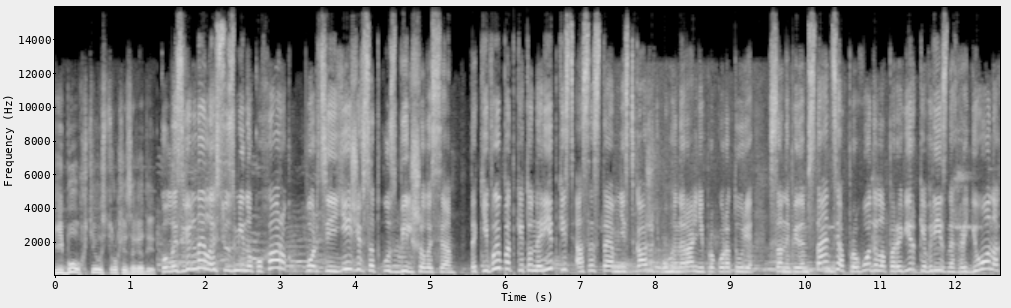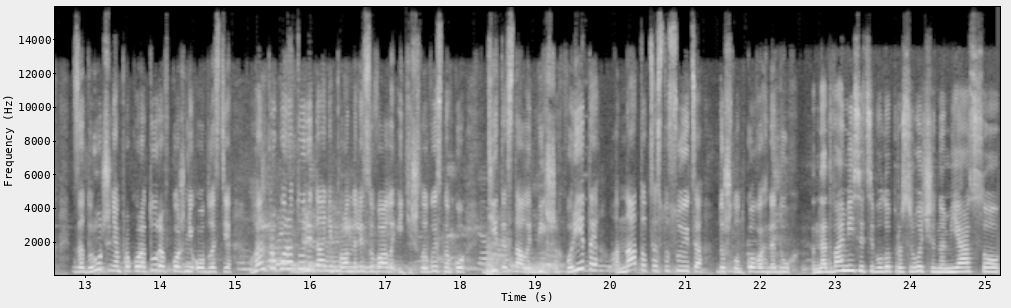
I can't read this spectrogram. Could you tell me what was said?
їй Бог хотілося трохи зарядити. Коли звільнили всю зміну кухарок, порції їжі в садку збільшилися. Такі випадки то не рідкість, а системність, кажуть у Генеральній прокуратурі. Санепідемстанція проводила перевірки в різних регіонах за дорученням прокуратури в кожній області. У Генпрокуратурі дані проаналізували і дійшли висновку. Діти стали більше хворіти, а надто це стосується дошлункових недуг. На два місяці було просрочено м'ясо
